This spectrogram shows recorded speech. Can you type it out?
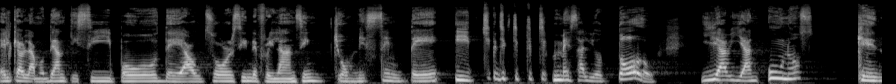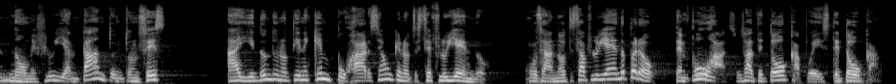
el que hablamos de anticipos, de outsourcing, de freelancing. Yo me senté y me salió todo. Y habían unos que no me fluían tanto. Entonces, ahí es donde uno tiene que empujarse aunque no te esté fluyendo. O sea, no te está fluyendo, pero te empujas. O sea, te toca, pues, te toca.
